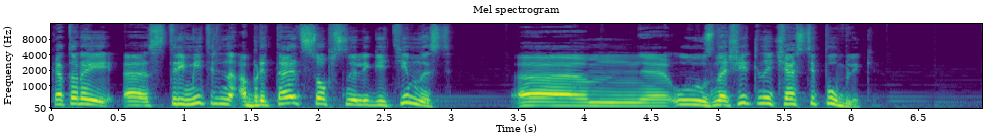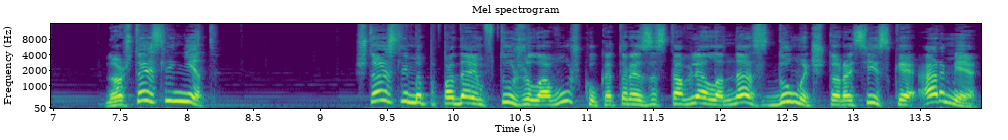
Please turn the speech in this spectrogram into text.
который э, стремительно обретает собственную легитимность э, у значительной части публики. Ну а что если нет? Что если мы попадаем в ту же ловушку, которая заставляла нас думать, что российская армия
